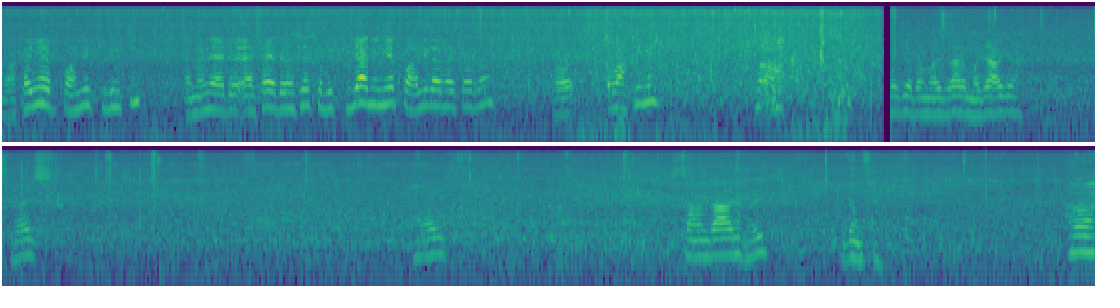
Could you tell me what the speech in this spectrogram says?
वाकई में पहली फ़िल्म थी और मैंने ऐसा एडवेंचर कभी किया नहीं है पहली बार मैं कर रहा हूँ और वाकई में बहुत ज़्यादा मज़ेदार मज़ा आ गया गाइस भाई शानदार है भाई। एकदम से। हाँ।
